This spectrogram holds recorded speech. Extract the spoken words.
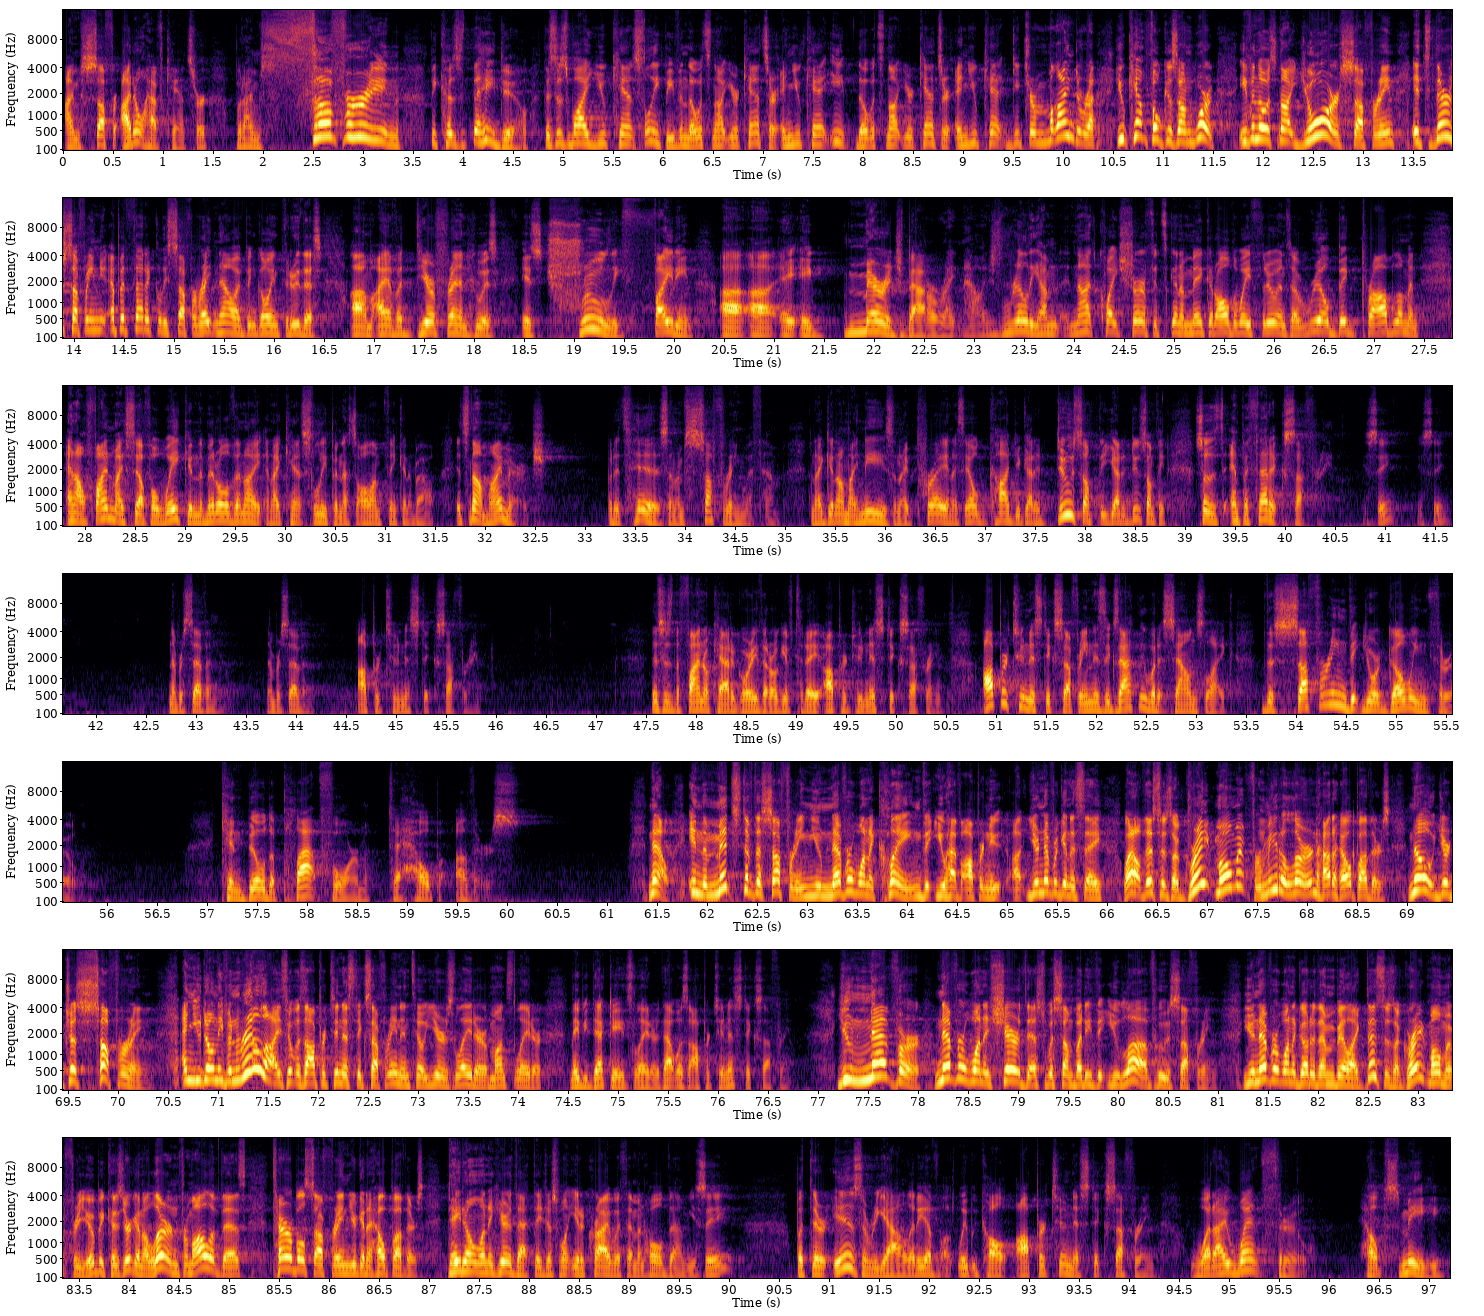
I'm suffering. I don't have cancer, but I'm suffering because they do. This is why you can't sleep, even though it's not your cancer, and you can't eat, though it's not your cancer, and you can't get your mind around. You can't focus on work, even though it's not your suffering, it's their suffering. You empathetically suffer. Right now, I've been going through this. Um, I have a dear friend who is, is truly fighting uh, uh, a, a marriage battle right now. And really, I'm not quite sure if it's going to make it all the way through. And it's a real big problem. And, and I'll find myself awake in the middle of the night and I can't sleep. And that's all I'm thinking about. It's not my marriage, but it's his. And I'm suffering with him. And I get on my knees and I pray and I say, Oh God, you got to do something. You got to do something. So it's empathetic suffering. You see? You see? Number seven. Number seven. Opportunistic suffering. This is the final category that I'll give today opportunistic suffering. Opportunistic suffering is exactly what it sounds like. The suffering that you're going through can build a platform to help others. Now, in the midst of the suffering, you never want to claim that you have opportunity. Uh, you're never going to say, well, this is a great moment for me to learn how to help others. No, you're just suffering. And you don't even realize it was opportunistic suffering until years later, months later, maybe decades later. That was opportunistic suffering. You never, never want to share this with somebody that you love who is suffering. You never want to go to them and be like, this is a great moment for you because you're going to learn from all of this terrible suffering. You're going to help others. They don't want to hear that. They just want you to cry with them and hold them, you see? But there is a reality of what we call opportunistic suffering. What I went through helps me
